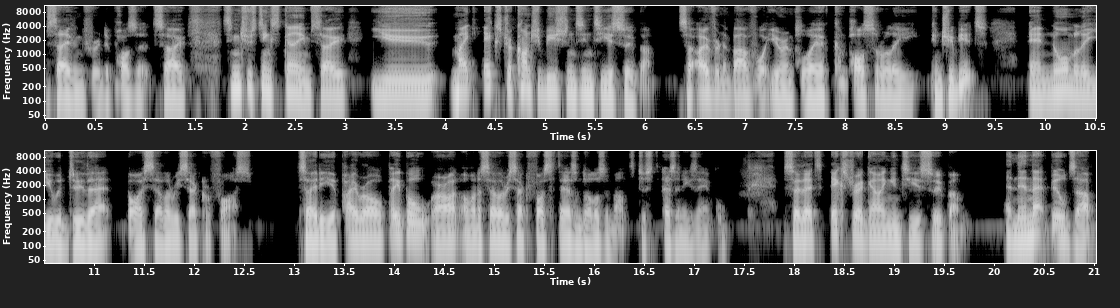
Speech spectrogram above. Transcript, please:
saving for a deposit. So it's an interesting scheme. So you make extra contributions into your super. So over and above what your employer compulsorily contributes. And normally you would do that by salary sacrifice. Say to your payroll people, all right, I want to salary sacrifice $1,000 a month, just as an example. So that's extra going into your super. And then that builds up.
